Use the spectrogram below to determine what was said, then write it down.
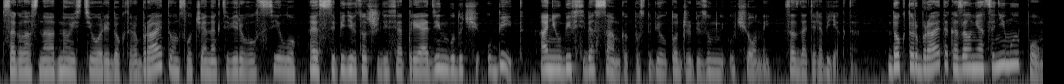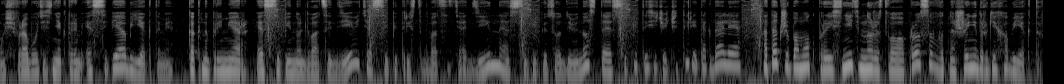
Согласно одной из теорий доктора Брайта, он случайно активировал силу SCP-963-1, будучи убит, а не убив себя сам, как поступил тот же безумный ученый, создатель объекта. Доктор Брайт оказал неоценимую помощь в работе с некоторыми SCP-объектами, как, например, SCP-029, SCP-321, SCP-590, SCP-1004 и так далее, а также помог прояснить множество вопросов в отношении других объектов.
